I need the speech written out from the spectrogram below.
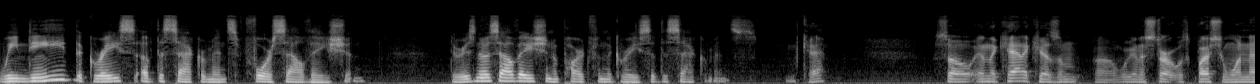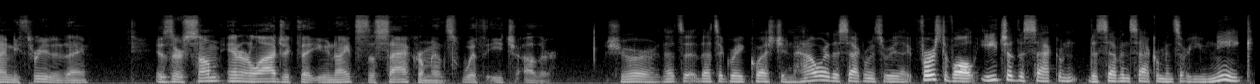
We need the grace of the sacraments for salvation. There is no salvation apart from the grace of the sacraments. Okay. So, in the Catechism, uh, we're going to start with question 193 today. Is there some inner logic that unites the sacraments with each other? Sure, that's a that's a great question. How are the sacraments related? First of all, each of the sacram- the seven sacraments are unique,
